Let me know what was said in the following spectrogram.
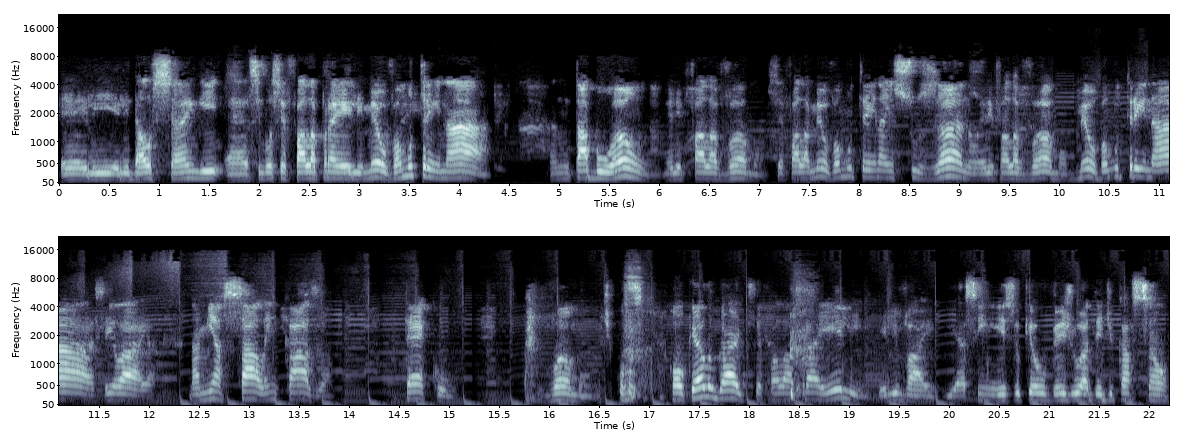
ele, ele dá o sangue. É, se você fala para ele, meu, vamos treinar um tabuão, ele fala, vamos. Você fala, meu, vamos treinar em Suzano, ele fala, vamos. Meu, vamos treinar, sei lá, na minha sala, em casa, teco, vamos. Tipo, qualquer lugar que você falar para ele, ele vai. E assim, isso que eu vejo a dedicação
